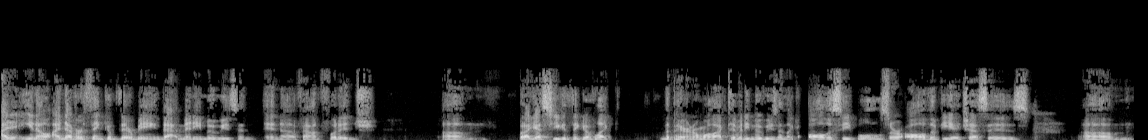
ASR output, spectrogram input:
I, you know, I never think of there being that many movies in, in uh, found footage. Um, but I guess you can think of like the paranormal activity movies and like all the sequels or all the VHSs, um,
